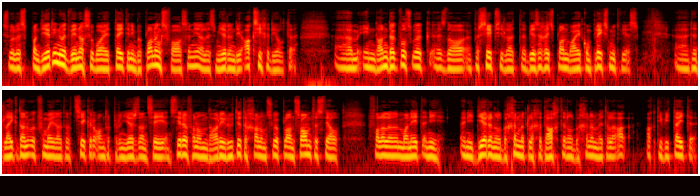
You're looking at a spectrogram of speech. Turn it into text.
So hulle spandeer nie noodwendig so baie tyd in die beplanningsfase nie, hulle is meer in die aksiegedeelte. Ehm um, en dan dikwels ook is daar 'n persepsie dat 'n besigheidsplan baie kompleks moet wees. Uh dit lyk dan ook vir my dat sekere entrepreneurs dan sê in steede van om daardie roete te gaan om so 'n plan saam te stel, val hulle maar net in die in die deur en hulle begin met hulle gedagtes en hulle begin met hulle aktiwiteite.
